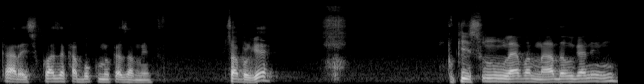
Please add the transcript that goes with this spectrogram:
Cara, isso quase acabou com o meu casamento. Sabe por quê? Porque isso não leva nada a lugar nenhum.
